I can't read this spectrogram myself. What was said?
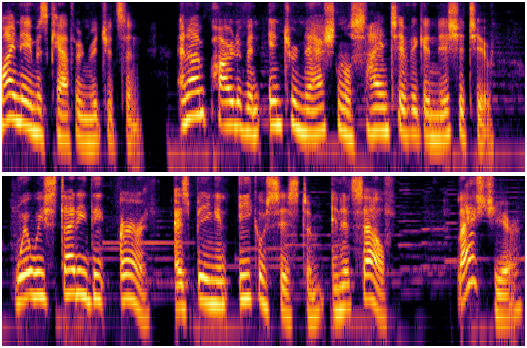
My name is Katherine Richardson, and I'm part of an international scientific initiative where we study the Earth as being an ecosystem in itself. Last year,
